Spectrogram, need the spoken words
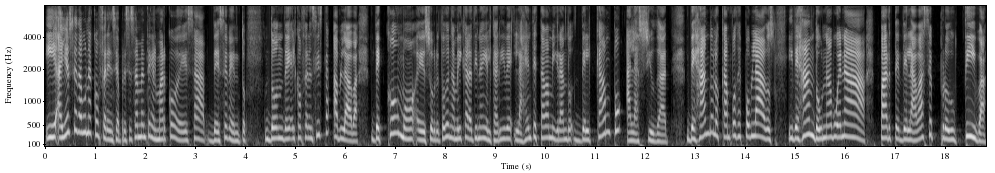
Y ayer se daba una conferencia precisamente en el marco de, esa, de ese evento, donde el conferencista hablaba de cómo, eh, sobre todo en América Latina y el Caribe, la gente estaba migrando del campo a la ciudad, dejando los campos despoblados y dejando una buena parte de la base productiva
